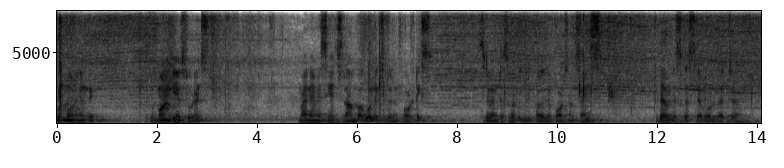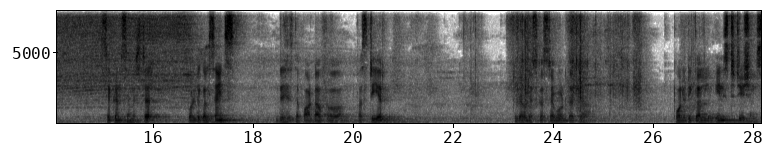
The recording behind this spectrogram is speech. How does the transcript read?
good morning and good morning dear students. My name is ch rambabu lecturer in politics sri venkateswara degree college of arts and science. Today i will discuss about that uh, second semester political science. This is the part of uh, first year. Today i will discuss about that uh, political institutions.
